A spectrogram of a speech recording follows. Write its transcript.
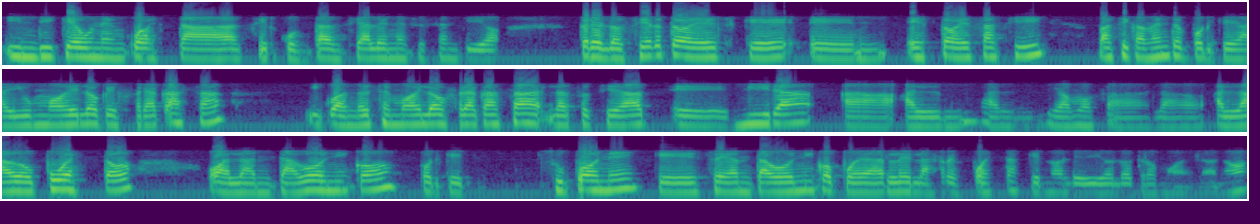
indique una encuesta circunstancial en ese sentido. Pero lo cierto es que eh, esto es así básicamente porque hay un modelo que fracasa, y cuando ese modelo fracasa, la sociedad eh, mira al, digamos, al lado opuesto o al antagónico, porque supone que ese antagónico puede darle las respuestas que no le dio el otro modelo, ¿no?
